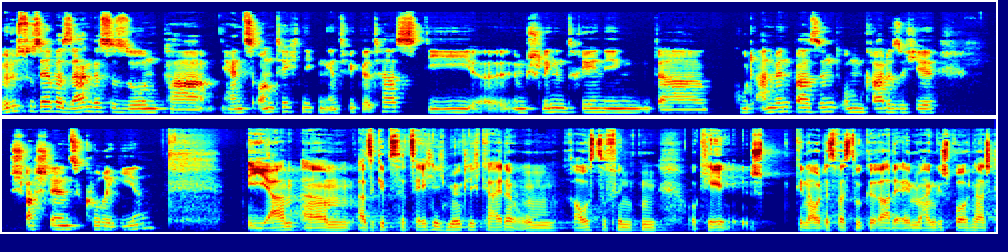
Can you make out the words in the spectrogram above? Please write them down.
Würdest du selber sagen, dass du so ein paar Hands-on-Techniken entwickelt hast, die äh, im Schlingentraining da gut anwendbar sind, um gerade solche Schwachstellen zu korrigieren? Ja, ähm, also gibt es tatsächlich Möglichkeiten, um rauszufinden, okay, genau das, was du gerade eben angesprochen hast,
